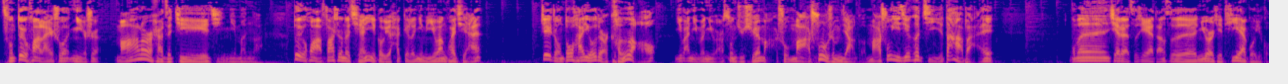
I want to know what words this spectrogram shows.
从对话来说，你是麻辣还在接济你们啊？对话发生的前一个月还给了你们一万块钱，这种都还有点啃老。你把你们女儿送去学马术，马术什么价格？马术一节课几大百。我们前段时间当时女儿去体验过一个，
